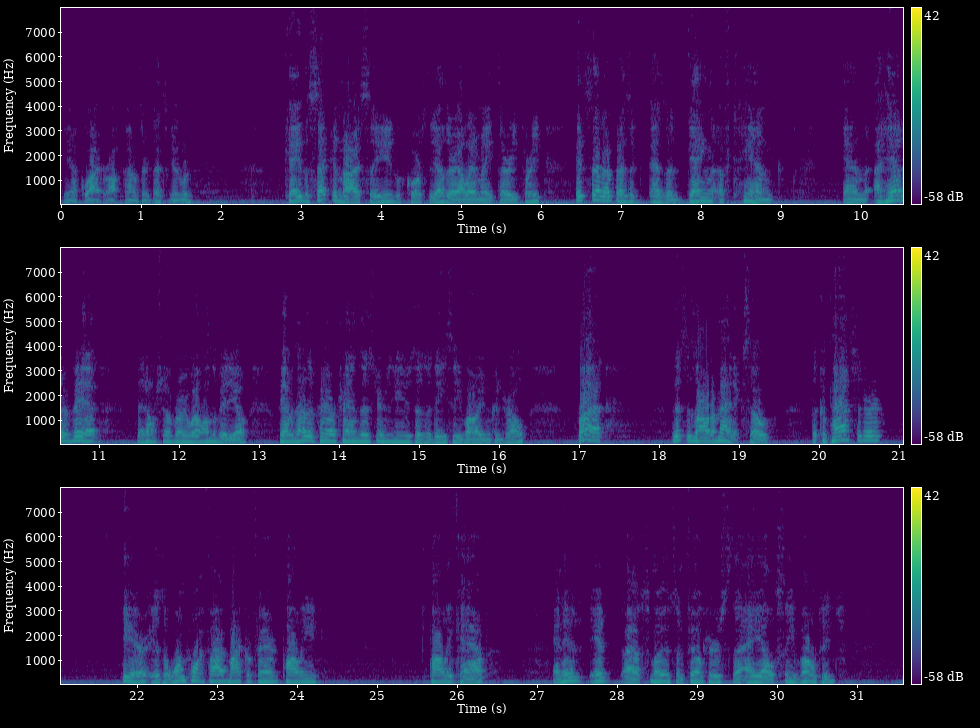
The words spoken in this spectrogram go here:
Yeah, quiet rock concert, that's a good one. Okay, the second IC, of course the other LM833, it's set up as a, as a gain of 10 and ahead of it, they don't show very well on the video, we have another pair of transistors used as a DC volume control, but this is automatic, so the capacitor here is a 1.5 microfarad poly polycap and it, it uh, smooths and filters the ALC voltage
